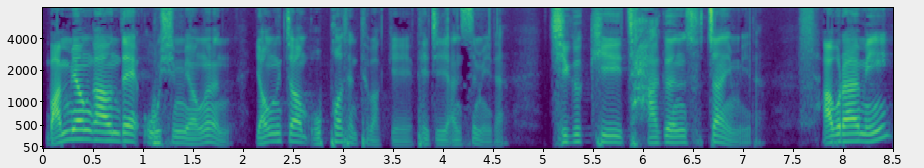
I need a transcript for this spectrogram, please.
만 명 가운데 50명은 0.5%밖에 되지 않습니다. 지극히 작은 숫자입니다. 아브라함이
